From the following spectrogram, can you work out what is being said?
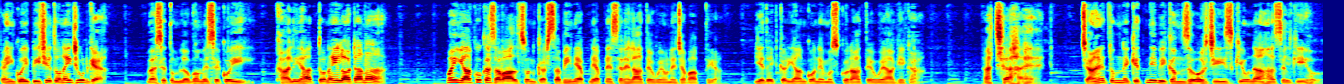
कहीं कोई पीछे तो नहीं छूट गया? वैसे तुम लोगों में से कोई खाली हाथ तो नहीं लौटा ना? वहीं यांको का सवाल सुनकर सभी ने अपने अपने सिर हिलाते हुए उन्हें जवाब दिया। ये देखकर यांको ने मुस्कुराते हुए आगे कहा अच्छा है। चाहे तुमने कितनी भी कमज़ोर चीज़ क्यों ना हासिल की हो,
